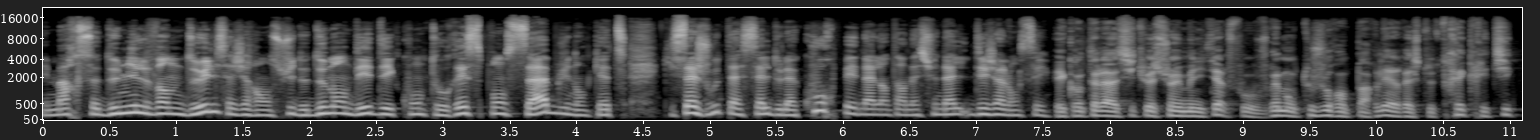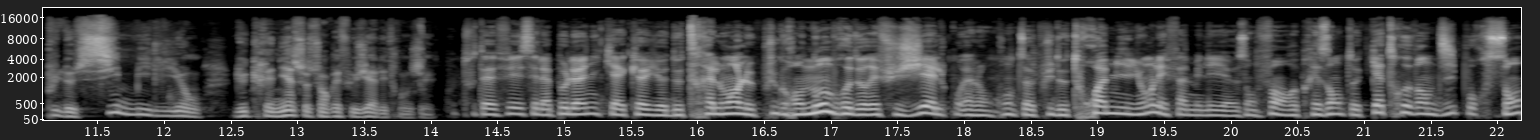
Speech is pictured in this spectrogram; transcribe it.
et mars 2022. Il s'agira ensuite de demander des comptes aux responsables, une enquête qui s'ajoute à celle de la Cour pénale internationale déjà lancée. Et quant à la situation humanitaire, il faut vraiment toujours en parler. Elle reste très critique. Plus de 6 millions d'Ukrainiens se sont réfugiés à l'étranger. Tout à fait. C'est la Pologne qui accueille de très loin le plus grand nombre de réfugiés. Elle, elle en compte plus de 3 millions. Les femmes mais les enfants en représentent 90%.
